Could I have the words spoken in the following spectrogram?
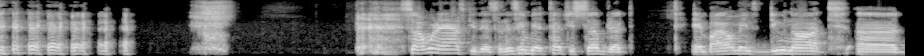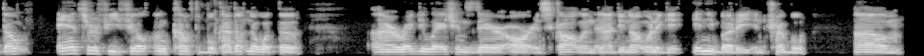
so I want to ask you this, and this is going to be a touchy subject. And by all means, do not uh, don't answer if you feel uncomfortable. Cause I don't know what the uh, regulations there are in Scotland, and I do not want to get anybody in trouble. Um,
